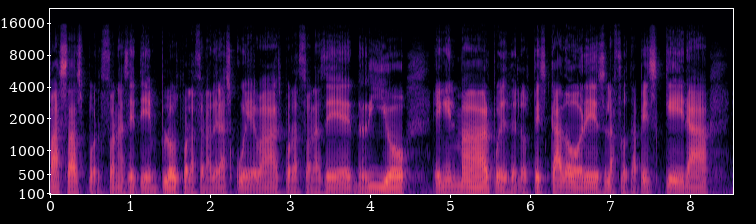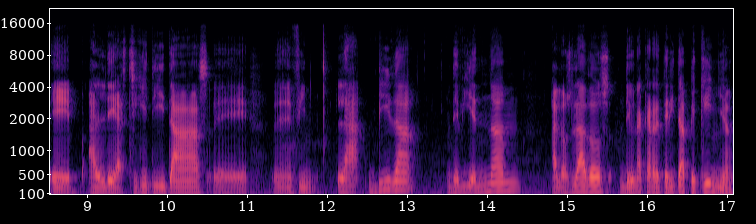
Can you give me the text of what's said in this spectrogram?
pasas por zonas de templos, por la zona de las cuevas, por las zonas de río, en el mar, puedes ver los pescadores, la flota pesquera, eh, aldeas chiquititas, eh, en fin, la vida de Vietnam a los lados de una carreterita pequeña.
